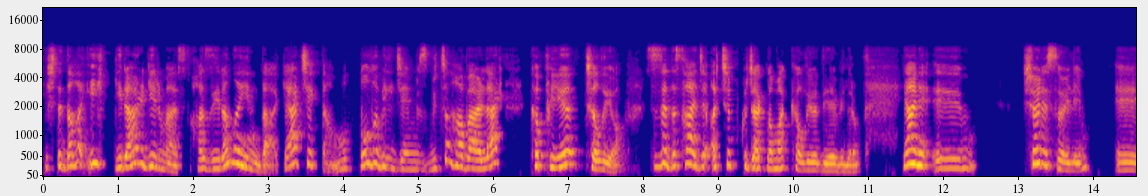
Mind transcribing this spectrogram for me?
İşte daha ilk girer girmez Haziran ayında gerçekten mutlu olabileceğimiz bütün haberler kapıyı çalıyor. Size de sadece açıp kucaklamak kalıyor diyebilirim. Yani şöyle söyleyeyim, e,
